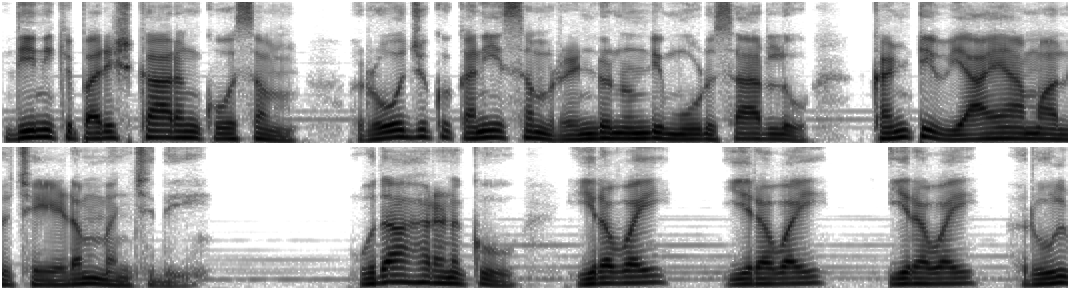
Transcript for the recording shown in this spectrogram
దీనికి పరిష్కారం కోసం రోజుకు కనీసం రెండు నుండి మూడుసార్లు కంటి వ్యాయామాలు చేయడం మంచిది. ఉదాహరణకు ఇరవై ఇరవై ఇరవై రూల్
